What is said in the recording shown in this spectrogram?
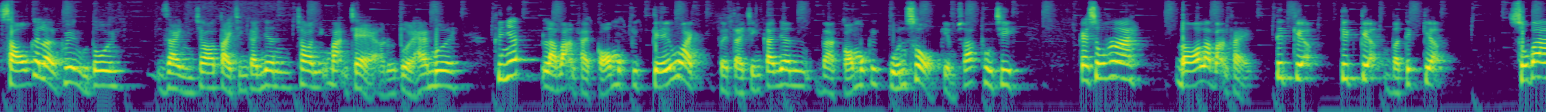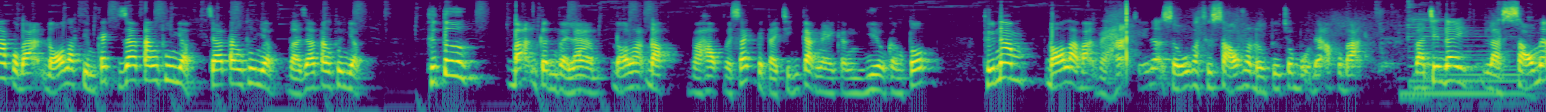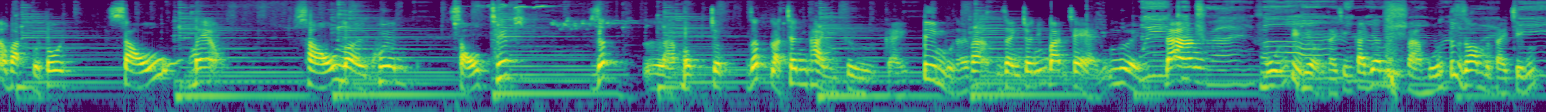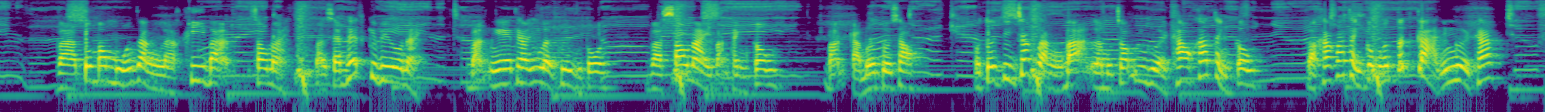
6 cái lời khuyên của tôi dành cho tài chính cá nhân cho những bạn trẻ ở độ tuổi 20. Thứ nhất là bạn phải có một cái kế hoạch về tài chính cá nhân và có một cái cuốn sổ kiểm soát thu chi. Cái số 2 đó là bạn phải tiết kiệm, tiết kiệm và tiết kiệm. Số 3 của bạn đó là tìm cách gia tăng thu nhập, gia tăng thu nhập và gia tăng thu nhập. Thứ tư, bạn cần phải làm đó là đọc và học về sách về tài chính càng ngày càng nhiều càng tốt. Thứ năm, đó là bạn phải hạn chế nợ xấu và thứ sáu là đầu tư cho bộ não của bạn. Và trên đây là 6 mẹo vặt của tôi, 6 mẹo, 6 lời khuyên, 6 tips rất là bộc trực, rất là chân thành từ cái team của Thái Phạm dành cho những bạn trẻ, những người đang muốn tìm hiểu tài chính cá nhân và muốn tự do về tài chính. Và tôi mong muốn rằng là khi bạn sau này bạn xem hết cái video này, bạn nghe theo những lời khuyên của tôi và sau này bạn thành công, bạn cảm ơn tôi sau. Và tôi tin chắc rằng bạn là một trong những người khao khát thành công và khao khát thành công hơn tất cả những người khác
